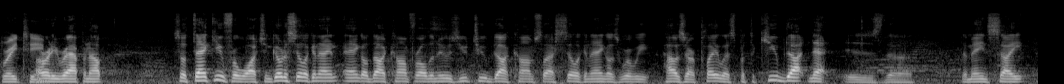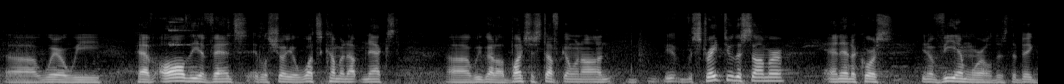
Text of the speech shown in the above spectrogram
Great team. Already wrapping up. So thank you for watching. Go to siliconangle.com for all the news. YouTube.com slash siliconangle is where we house our playlist, but thecube.net is the, the main site uh, where we have all the events. It'll show you what's coming up next. Uh, we've got a bunch of stuff going on straight through the summer, And then of course, you know, VMworld is the big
